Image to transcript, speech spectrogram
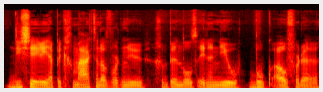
die serie heb ik gemaakt en dat wordt nu gebundeld in een nieuw boek over de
